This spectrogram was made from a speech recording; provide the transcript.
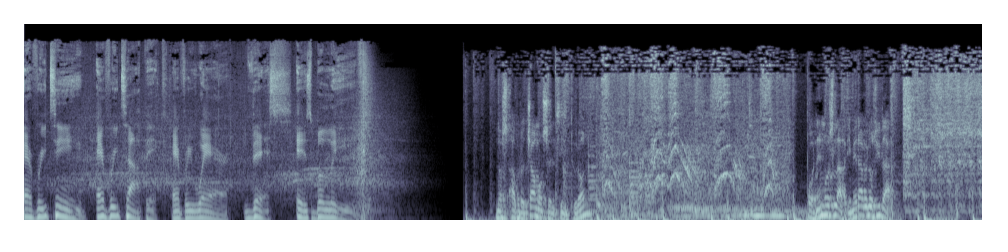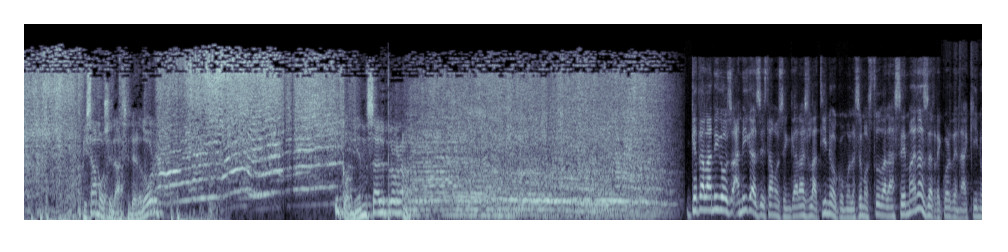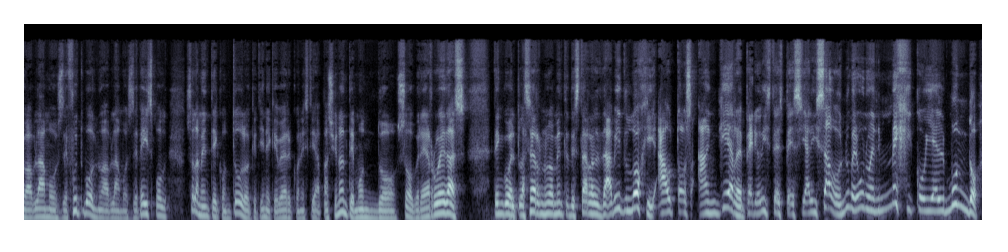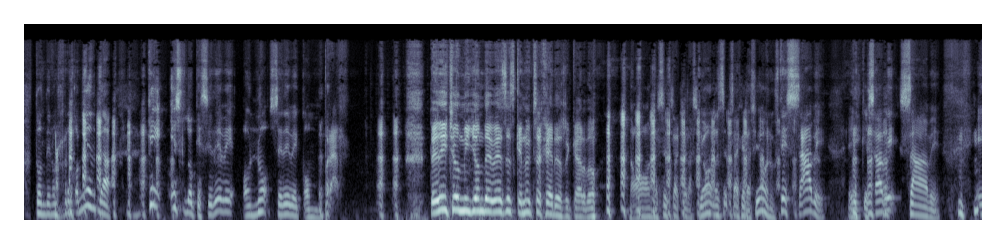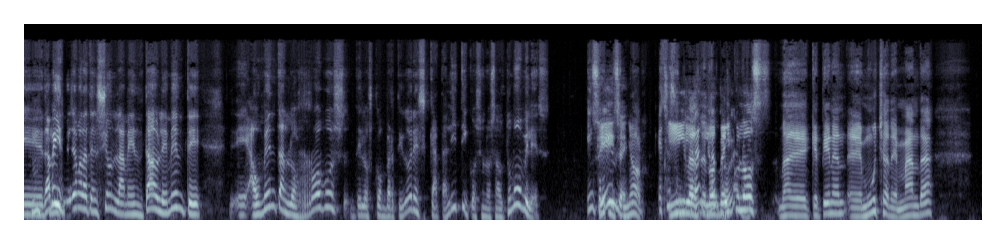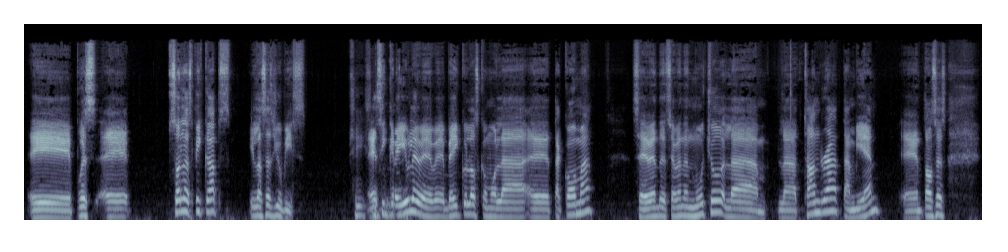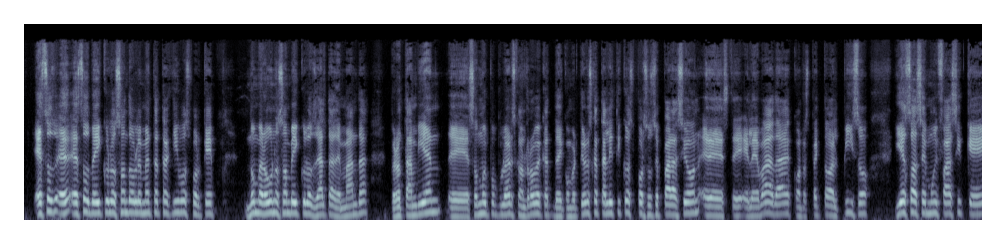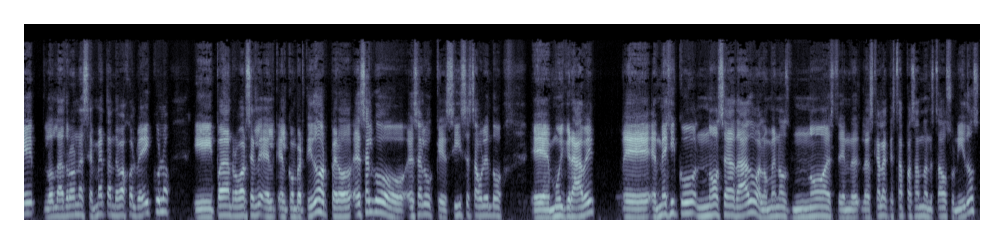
Every team, every topic, everywhere. This is Believe. Nos abrochamos el cinturón. Ponemos la primera velocidad. Pisamos el acelerador. Y comienza el programa. ¿Qué tal amigos, amigas? Estamos en Garage Latino como lo hacemos todas las semanas. Recuerden, aquí no hablamos de fútbol, no hablamos de béisbol, solamente con todo lo que tiene que ver con este apasionante mundo sobre ruedas. Tengo el placer nuevamente de estar David Logi, Autos Anguer, periodista especializado número uno en México y el mundo, donde nos recomienda qué es lo que se debe o no se debe comprar. Te he dicho un millón de veces que no exageres, Ricardo. No, no es exageración, no es exageración. Usted sabe, el que sabe, sabe. Eh, David, me llama la atención, lamentablemente, eh, aumentan los robos de los convertidores catalíticos en los automóviles. Increíble. Sí, señor. y los vehículos eh, que tienen mucha demanda, pues son las pickups y las SUVs es increíble, vehículos como la eh, Tacoma se, vende, se venden mucho, la, la Tundra también. Eh, entonces, estos, e, estos vehículos son doblemente atractivos porque, número uno, son vehículos de alta demanda, pero también eh, son muy populares con el robo de convertidores catalíticos por su separación este, elevada con respecto al piso y eso hace muy fácil que los ladrones se metan debajo del vehículo y puedan robarse el, convertidor, pero es algo, es algo que sí se está volviendo eh, muy grave. Eh, en México no se ha dado, a lo menos no este, en la escala que está pasando en Estados Unidos,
